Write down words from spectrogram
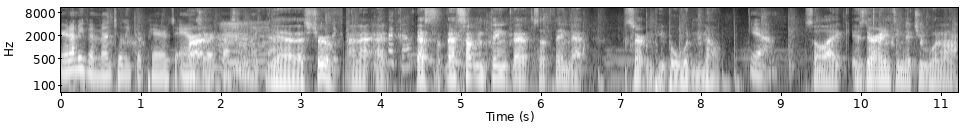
you're not even mentally prepared to answer Right. a question like that. yeah that's true Like, and I, I I that's that's something thing that's a thing that certain people wouldn't know Yeah. So, like, is there anything that you would not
